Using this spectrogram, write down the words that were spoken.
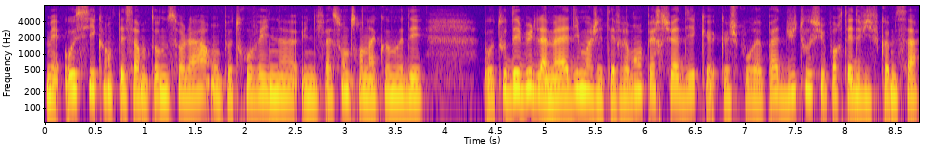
mais aussi quand les symptômes sont là, on peut trouver une, façon de s'en accommoder. Au tout début de la maladie, moi j'étais vraiment persuadée que, que je pourrais pas du tout supporter de vivre comme ça.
